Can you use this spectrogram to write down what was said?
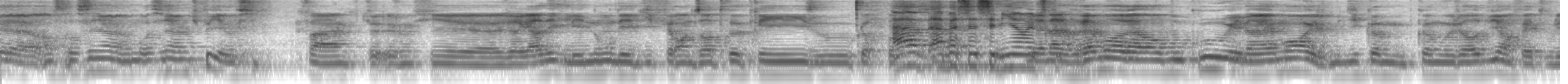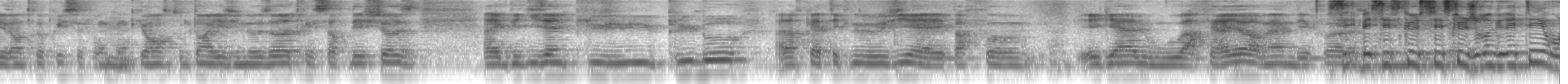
euh, en se renseignant, en me renseignant un petit peu, il y a aussi. Enfin, je me suis, euh, j'ai regardé les noms des différentes entreprises ou corporations. Ah, ah bah ça c'est bien. Il y en a que- vraiment, vraiment beaucoup, énormément, et je me dis comme, comme aujourd'hui en fait, où les entreprises se font Mm. concurrence tout le temps les unes aux autres et sortent des choses avec des designs plus, plus beaux, alors que la technologie est parfois égale ou inférieure même des fois. C'est- mais c'est ce que c'est ce que je regrettais. On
